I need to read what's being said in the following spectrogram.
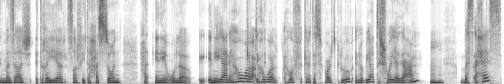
المزاج اتغير صار في تحسن؟ يعني ولا يعني, يعني هو هو هو فكرة ال support group إنه بيعطي شوية دعم. بس أحس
